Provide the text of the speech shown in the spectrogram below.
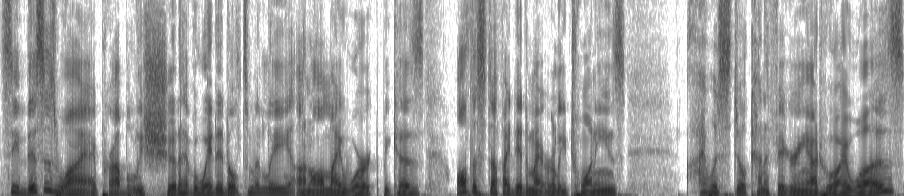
See, this is why I probably should have waited ultimately on all my work because all the stuff I did in my early 20s, I was still kind of figuring out who I was.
